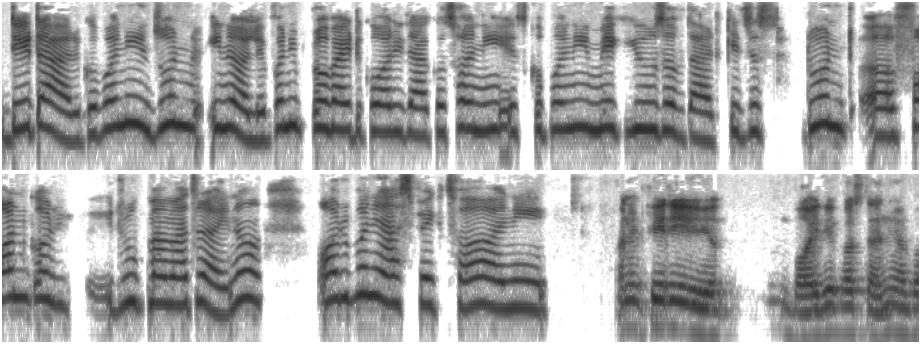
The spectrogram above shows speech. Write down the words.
डेटाहरूको पनि जुन यिनीहरूले पनि प्रोभाइड गरिरहेको छ नि यसको पनि मेक युज अफ द्याट कि जस्ट डोन्ट फनको रूपमा मात्र होइन अरू पनि एस्पेक्ट छ अनि अनि फेरि भइदियो कस्तो भने अब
